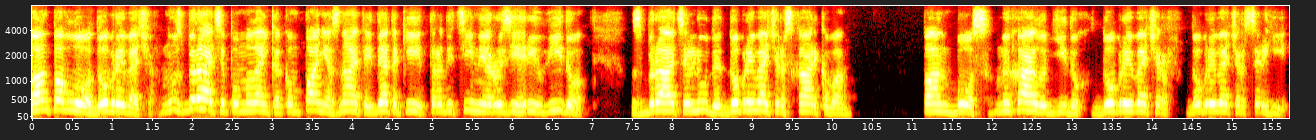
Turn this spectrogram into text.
Пан Павло, добрий вечір. Ну, збирається помаленька компанія. Знаєте, йде такий традиційний розігрів відео. Збираються люди. Добрий вечір з Харкова. Пан Бос, Михайло Дідух, добрий вечір. Добрий вечір, Сергій.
